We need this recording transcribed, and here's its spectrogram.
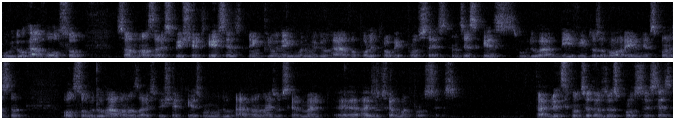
We do have also some other special cases, including when we do have a polytropic process. In this case, we do have PV to the power n is constant. Also, we do have another special case when we do have an isothermal, uh, isothermal process. Now, let's consider those processes.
